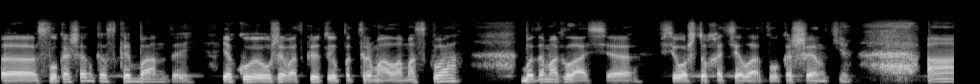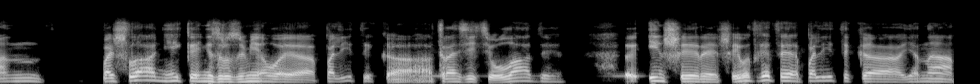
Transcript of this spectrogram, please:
э, с лукашэнкаўскай бандай якую уже в адкрытую падтрымала москва бо дамаглася всего что хотела от лукашэнкі. А пайшла нейкая незразумелая палітыка транзіце улады іншыя рэчы. І вот гэтая палітыка яна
